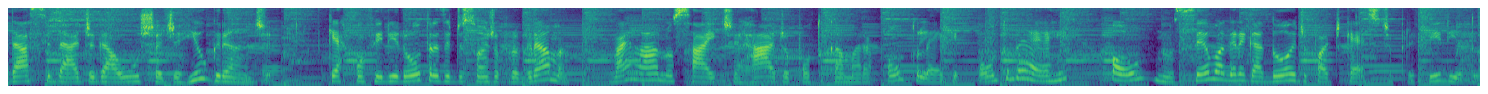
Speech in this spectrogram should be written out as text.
da cidade gaúcha de Rio Grande. Quer conferir outras edições do programa? Vai lá no site radio.câmara.leg.br ou no seu agregador de podcast preferido.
